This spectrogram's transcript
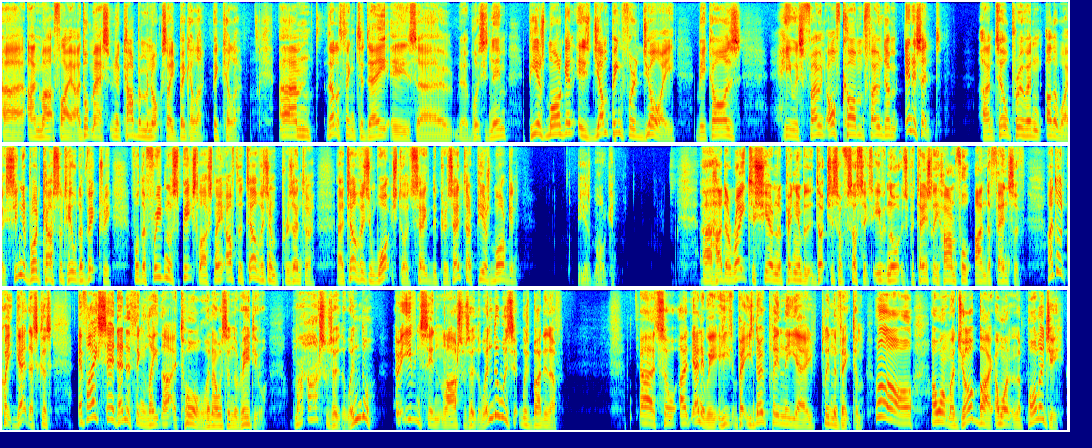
uh, and my fire. I don't mess. You know, carbon monoxide, big killer, big killer. Um, the other thing today is uh, uh, what's his name? Piers Morgan is jumping for joy because he was found Ofcom found him innocent until proven otherwise. Senior broadcaster hailed a victory for the freedom of speech last night after the television presenter, uh, television watchdog said the presenter Piers Morgan, Piers Morgan, uh, had a right to share an opinion about the Duchess of Sussex, even though it was potentially harmful and offensive. I don't quite get this because if I said anything like that at all when I was on the radio, my arse was out the window. I mean, even saying my arse was out the window was was bad enough. Uh, so uh, anyway, he's but he's now playing the uh, playing the victim. Oh, I want my job back. I want an apology.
